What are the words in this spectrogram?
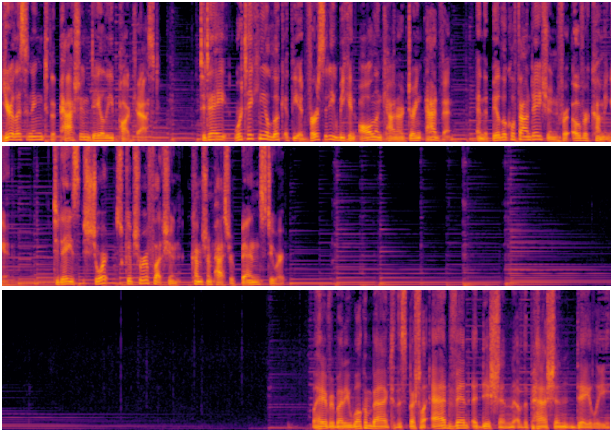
You're listening to the Passion Daily podcast. Today, we're taking a look at the adversity we can all encounter during Advent and the biblical foundation for overcoming it. Today's short scripture reflection comes from Pastor Ben Stuart. Well, hey, everybody, welcome back to the special Advent edition of the Passion Daily.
